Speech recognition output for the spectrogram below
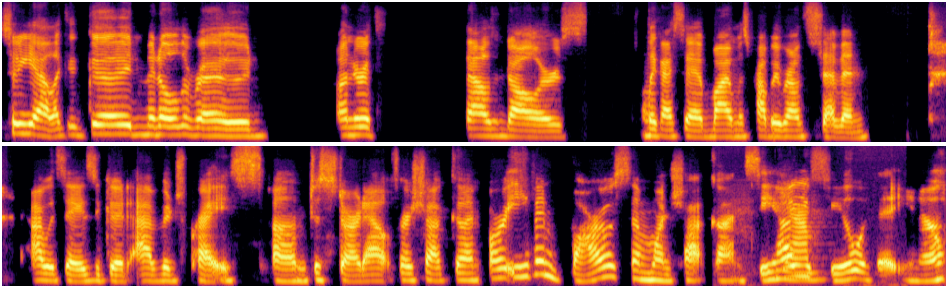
So yeah, like a good middle of the road, under a thousand dollars. Like I said, mine was probably around seven. I would say is a good average price um, to start out for a shotgun, or even borrow someone's shotgun. See how yeah. you feel with it. You know,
